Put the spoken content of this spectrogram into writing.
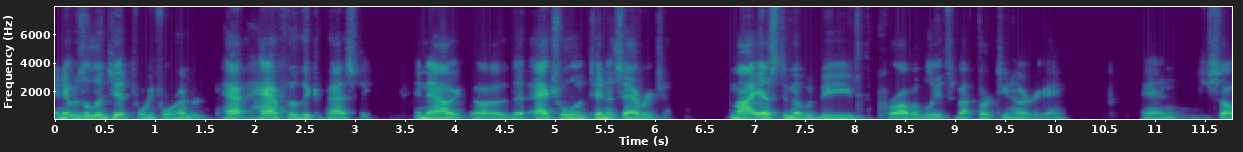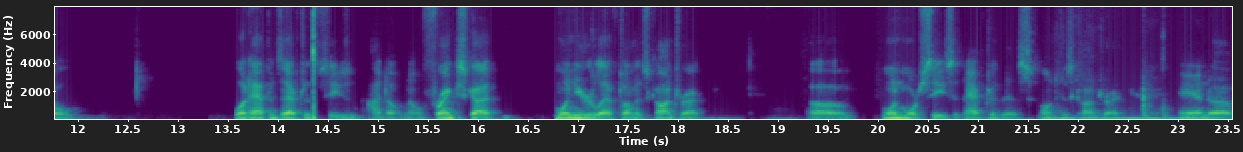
and it was a legit 4,400, half, half of the capacity. And now uh, the actual attendance average, my estimate would be probably it's about 1,300 a game. And so what happens after the season? I don't know. Frank's got one year left on his contract. Uh, one more season after this on his contract, and uh,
